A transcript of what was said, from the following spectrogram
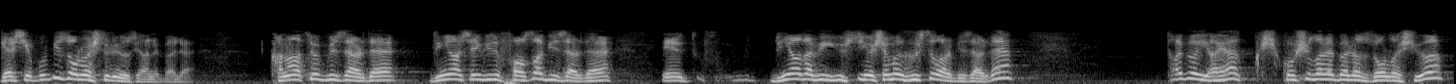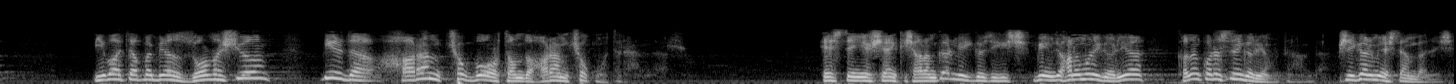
Gerçi bu biz zorlaştırıyoruz yani böyle. Kanaat yok bizlerde. Dünya sevgisi fazla bizlerde. E, dünyada bir üstün yaşama hırsı var bizlerde. Tabii hayat koşullara böyle zorlaşıyor. İbadet yapma biraz zorlaşıyor. Bir de haram çok bu ortamda. Haram çok muhteremler. Eskiden yaşayan kişi haram görmüyor gözü hiç. Benim de hanımını görüyor. Kadın kocasını görüyor muhteremler. Bir şey görmüyor eskiden böylece.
